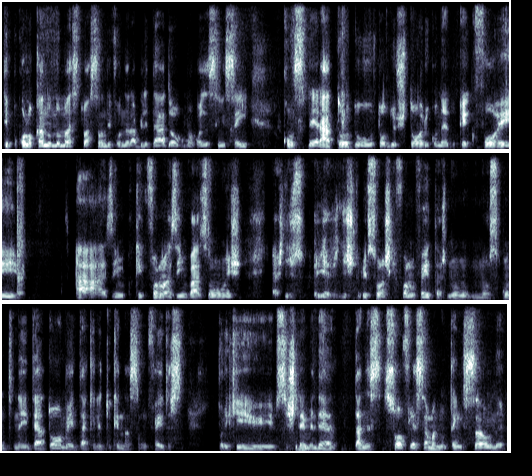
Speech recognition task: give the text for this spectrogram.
tipo, colocando numa situação de vulnerabilidade ou alguma coisa assim, sem considerar todo todo o histórico né do que que foi as o que, foram as invasões as, e as destruições que foram feitas no, no, nosso continente atualmente. Acredito que ainda são feitas porque o sistema ainda tá nesse, sofre essa manutenção né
